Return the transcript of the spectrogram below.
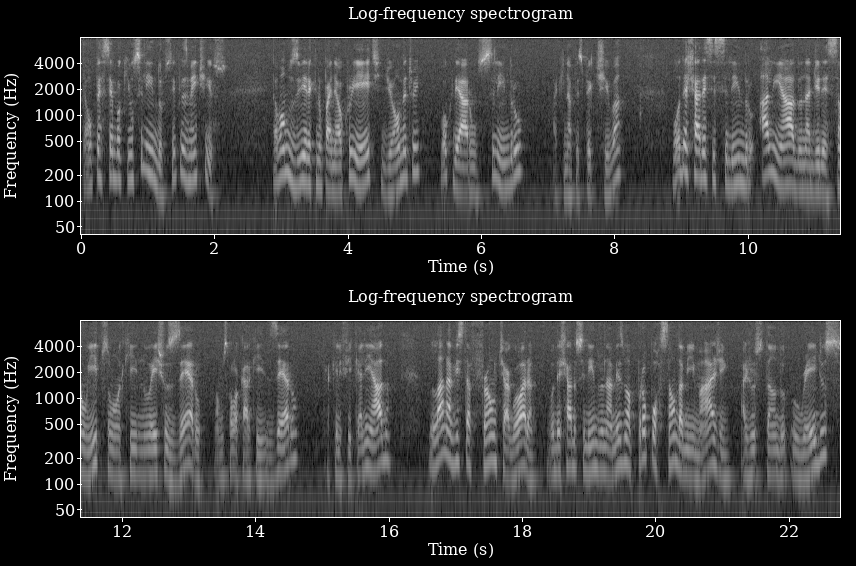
Então eu percebo aqui um cilindro, simplesmente isso. Então vamos vir aqui no painel Create, Geometry, vou criar um cilindro aqui na perspectiva. Vou deixar esse cilindro alinhado na direção Y aqui no eixo 0, vamos colocar aqui 0, para que ele fique alinhado. Lá na vista front agora, vou deixar o cilindro na mesma proporção da minha imagem, ajustando o radius,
